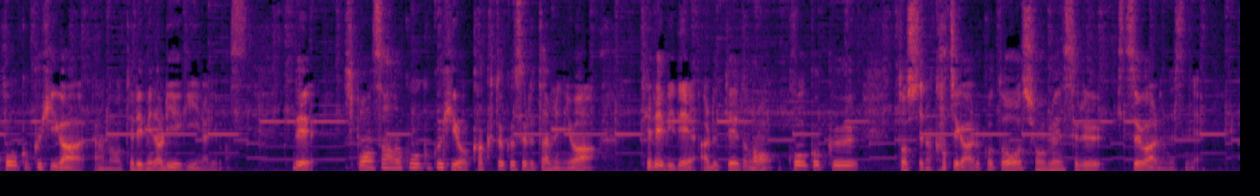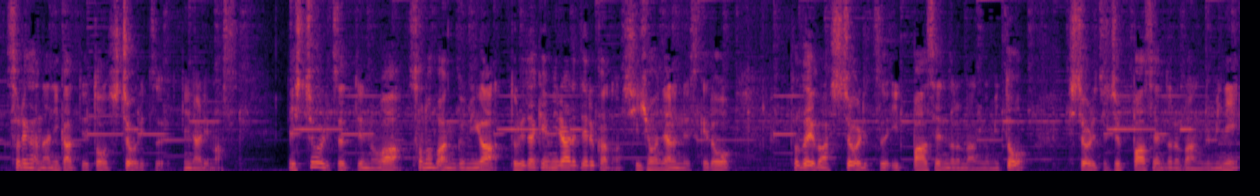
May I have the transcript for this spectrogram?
広告費があのテレビの利益になります。でスポンサーの広告費を獲得するためにはテレビである程度の広告としての価値があることを証明する必要があるんですね。それが何かっていうと視聴率になります。で視聴率っていうのはその番組がどれだけ見られてるかの指標になるんですけど例えば視聴率1%の番組と視聴率10%の番組に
